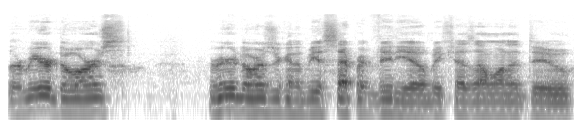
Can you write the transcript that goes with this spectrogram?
the rear doors, rear doors are going to be a separate video because I want to do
